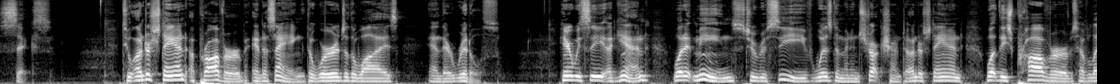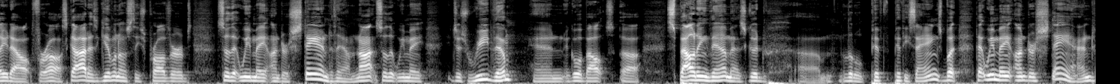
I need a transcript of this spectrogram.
6. To understand a proverb and a saying, the words of the wise and their riddles. Here we see again what it means to receive wisdom and instruction, to understand what these proverbs have laid out for us. God has given us these proverbs so that we may understand them, not so that we may just read them and go about uh, spouting them as good um, little pithy sayings, but that we may understand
